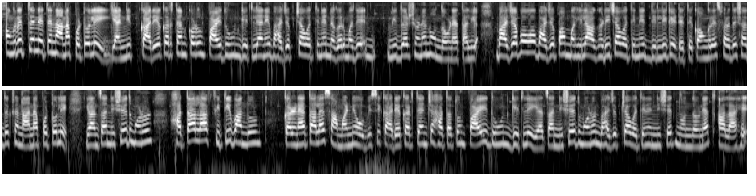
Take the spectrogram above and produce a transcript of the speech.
काँग्रेसचे नेते नाना पटोले यांनी कार्यकर्त्यांकडून पाय धुवून घेतल्याने भाजपच्या वतीने नगरमध्ये निदर्शनं नोंदवण्यात आली. भाजप व भाजपा महिला आघाडीच्या वतीने दिल्ली गेट येथे काँग्रेस प्रदेशाध्यक्ष नाना पटोले यांचा निषेध म्हणून हाताला फिती बांधून करण्यात आला. सामान्य ओबीसी कार्यकर्त्यांच्या हातातून पाय धुवून घेतले याचा निषेध म्हणून भाजपच्या वतीने निषेध नोंदवण्यात आला आहे.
